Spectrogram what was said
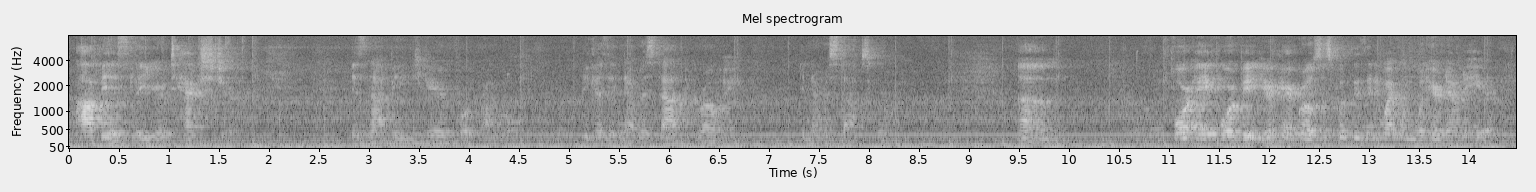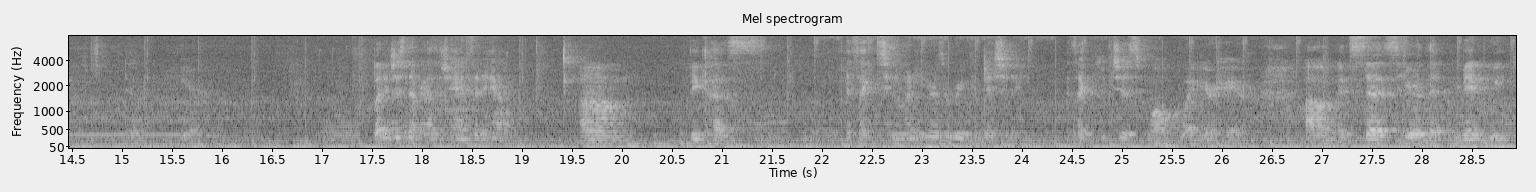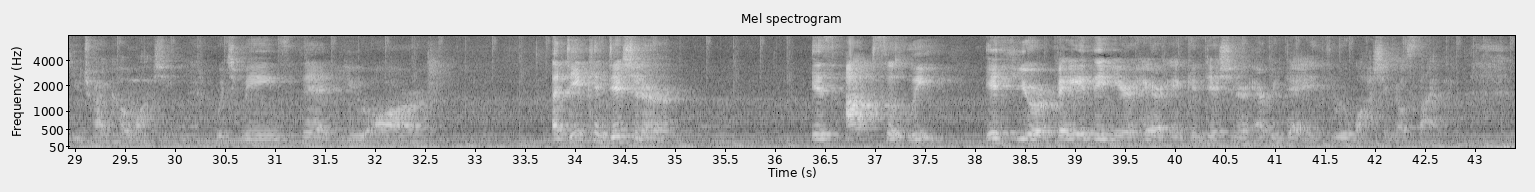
obviously your texture is not being cared for properly because it never stopped growing. It never stops growing. Um, 4A, 4B, your hair grows as quickly as any white woman with hair down to here. Down here. But it just never has a chance in hell. Um, because it's like 200 years of reconditioning. It's like you just won't wet your hair. Um, it says here that midweek you try co-washing, which means that you are, a deep conditioner is obsolete if you're bathing your hair in conditioner every day through wash and go styling.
